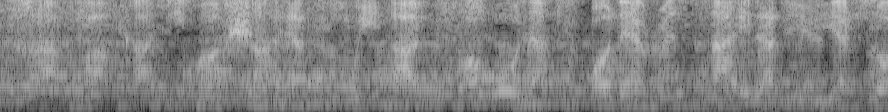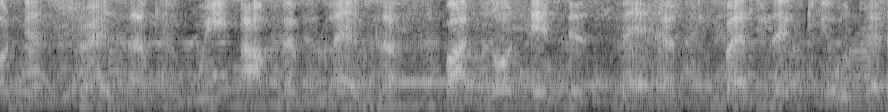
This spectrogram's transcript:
Rapakadimashaya. We are troubled on every side, yet not distressed. We are perplexed, but not in despair. Persecuted,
